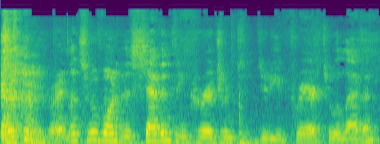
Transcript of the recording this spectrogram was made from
right, let's move on to the seventh encouragement to the duty of prayer, to eleven.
